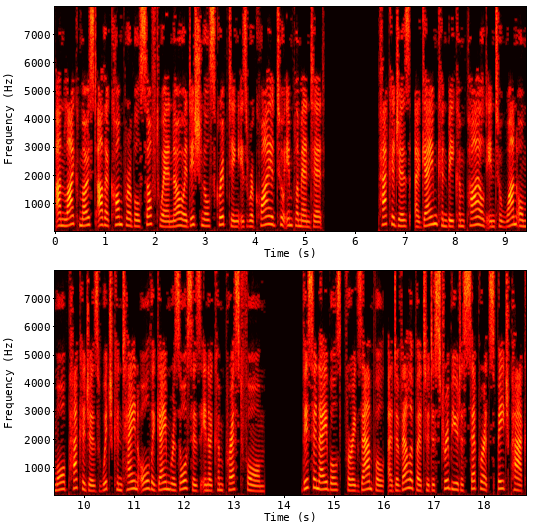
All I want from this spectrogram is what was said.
Unlike most other comparable software no additional scripting is required to implement it. Packages – A game can be compiled into one or more packages which contain all the game resources in a compressed form. This enables, for example, a developer to distribute a separate speech pack,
